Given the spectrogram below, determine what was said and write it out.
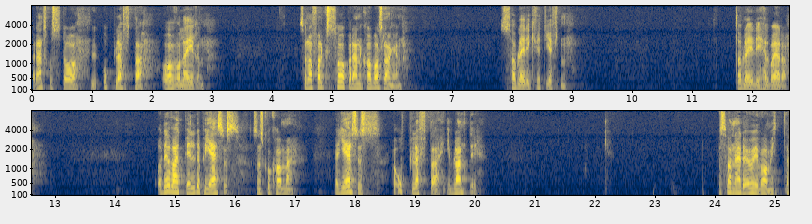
Og den skulle stå oppløfta over leiren. Så når folk så på denne kobberslangen, så ble de kvitt giften. Da ble de helbreda. Og det var et bilde på Jesus som skulle komme. At Jesus var oppløfta iblant dem. Og Sånn er det òg i vår midte.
